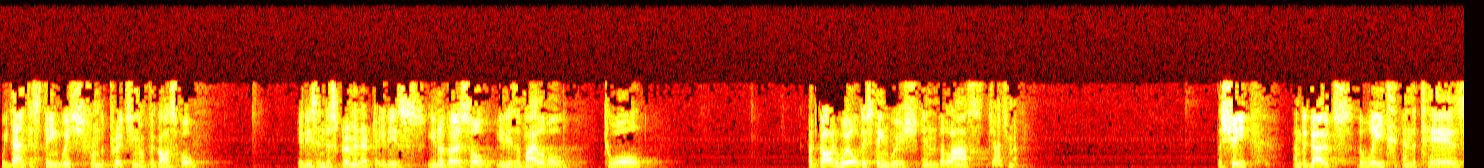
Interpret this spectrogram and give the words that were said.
We don't distinguish from the preaching of the gospel. It is indiscriminate, it is universal, it is available to all. But God will distinguish in the last judgment. The sheep and the goats, the wheat and the tares,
